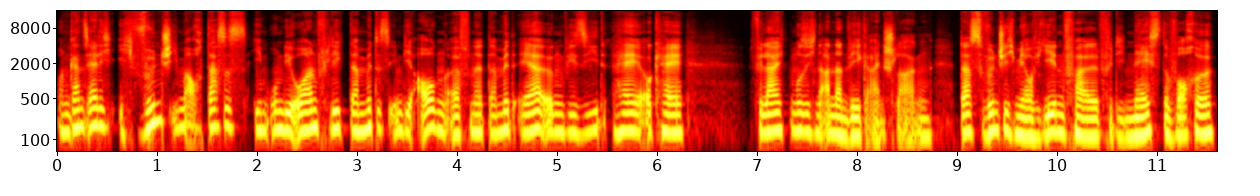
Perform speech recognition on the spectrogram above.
Und ganz ehrlich, ich wünsche ihm auch, dass es ihm um die Ohren fliegt, damit es ihm die Augen öffnet, damit er irgendwie sieht, hey, okay, vielleicht muss ich einen anderen Weg einschlagen. Das wünsche ich mir auf jeden Fall für die nächste Woche,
